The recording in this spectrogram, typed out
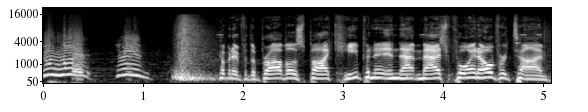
No way! James! Coming in for the Bravo spot, keeping it in that match point overtime.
